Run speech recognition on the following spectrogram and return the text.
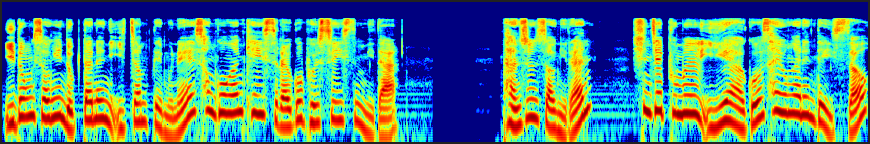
이동성이 높다는 이점 때문에 성공한 케이스라고 볼 수 있습니다. 단순성이란 신제품을 이해하고 사용하는 데 있어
